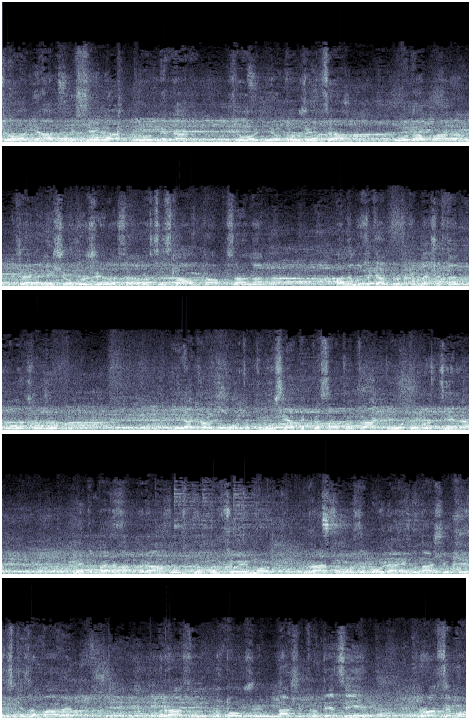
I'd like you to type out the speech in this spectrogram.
сьогодні гарне весілля в Рудниках. Сьогодні одружується молода пара. Вже раніше одружилася Ростислав та Оксана. Пане музикант, трошки ближче станьте до нашого гурту. Я кажу до гурту, тому що я підписав контракт гуртом розділля. Ми тепер разом співпрацюємо, разом забавляємо наші українські забави, разом продовжуємо наші традиції. Просимо!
